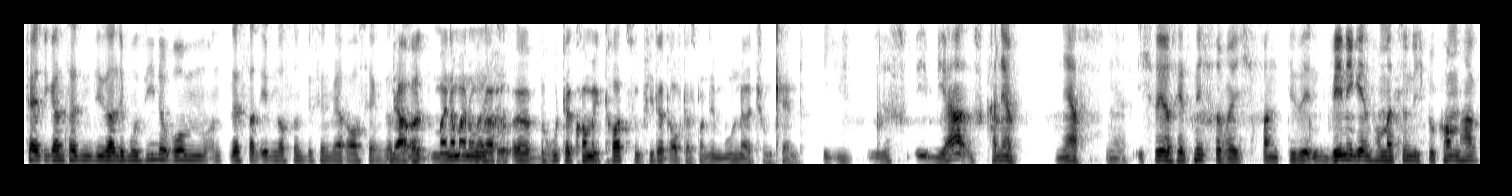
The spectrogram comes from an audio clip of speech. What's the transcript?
fährt die ganze Zeit in dieser Limousine rum und lässt dann eben noch so ein bisschen mehr raushängen. Ja, er aber meiner Meinung nach es. äh, beruht der Comic trotzdem viel darauf, dass man den Moon Knight schon kennt. Das, ja, es kann ja, ja, es- ne, ich sehe das jetzt nicht so, weil ich fand diese wenige Information, die ich bekommen habe,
